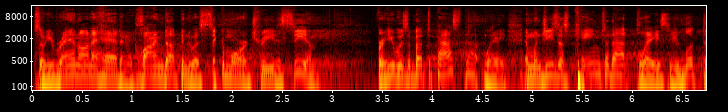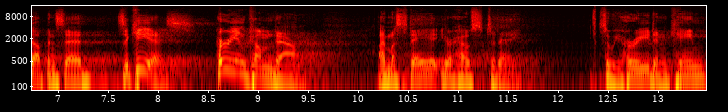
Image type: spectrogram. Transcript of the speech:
So he ran on ahead and climbed up into a sycamore tree to see him, for he was about to pass that way. And when Jesus came to that place, he looked up and said, Zacchaeus, hurry and come down. I must stay at your house today. So he hurried and came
